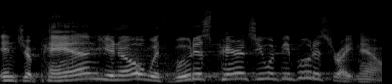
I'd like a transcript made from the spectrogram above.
in Japan, you know, with Buddhist parents, you would be Buddhist right now.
